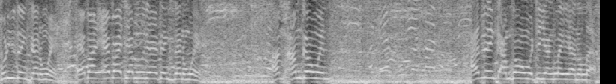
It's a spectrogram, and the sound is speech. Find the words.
Who do you think's gonna win? Everybody, everybody, tell me who they think's gonna win. I'm, I'm going. I think I'm going with the young lady on the left.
